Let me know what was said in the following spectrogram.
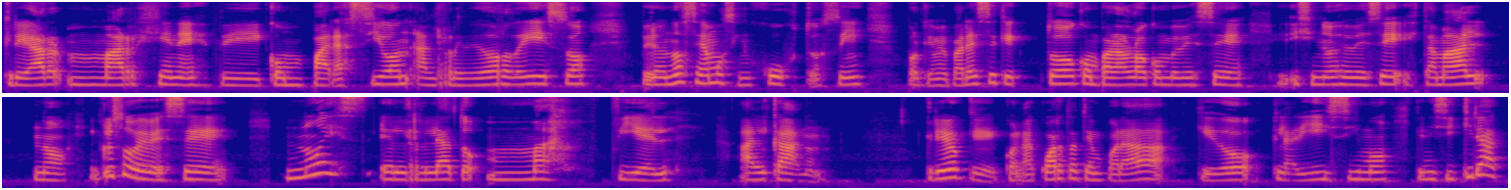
crear márgenes de comparación alrededor de eso, pero no seamos injustos, ¿sí? Porque me parece que todo compararlo con BBC y si no es BBC está mal, no. Incluso BBC no es el relato más fiel al canon. Creo que con la cuarta temporada quedó clarísimo que ni siquiera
